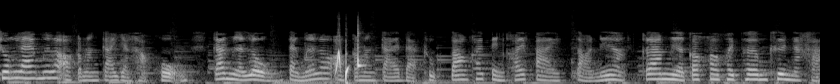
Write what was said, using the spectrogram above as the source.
ช่วงแรกเมื่อเราออกกำลังกายอย่างหักโหม กล้ามเนื้อลง แต่เมื่อเราออกกำลังกายแบบถูกต้องค่อยเป็นค่อยไป ต่อเนื่อง กล้ามเนื้อก็ค่อยๆเพิ่มขึ้นนะคะ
